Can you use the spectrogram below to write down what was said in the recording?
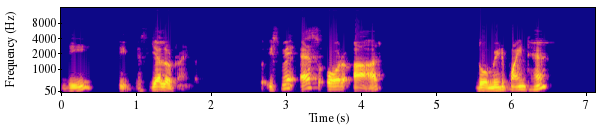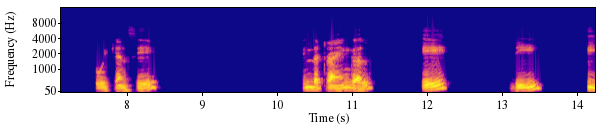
D C yellow triangle तो इसमें एस और आर दो मिड पॉइंट हैं तो we can say in the triangle A D C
